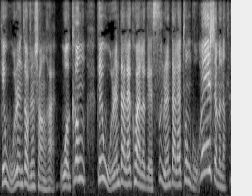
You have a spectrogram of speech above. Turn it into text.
给五个人造成伤害；我坑，给五个人带来快乐，给四个人带来痛苦。为什么呢？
